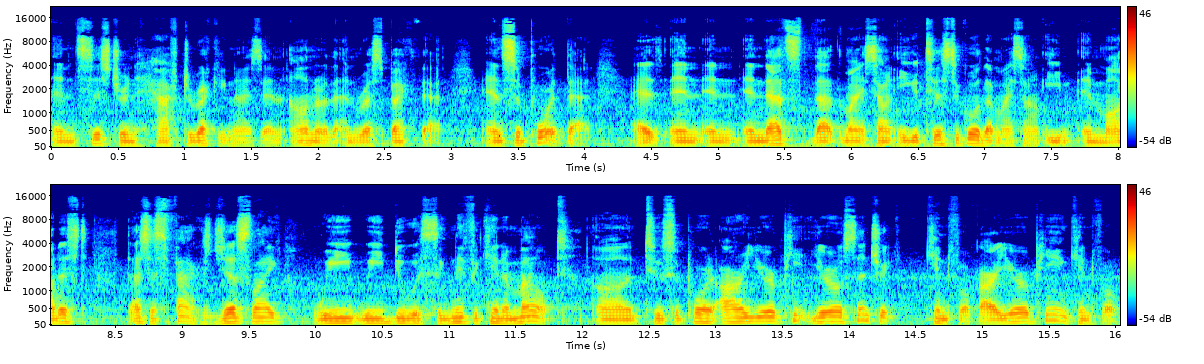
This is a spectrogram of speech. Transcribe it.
and sistren have to recognize that and honor that and respect that and support that. As and and and that's that might sound egotistical, that might sound immodest. That's just facts. Just like we we do a significant amount uh, to support our European Eurocentric kinfolk, our European kinfolk,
